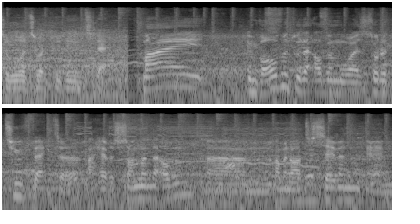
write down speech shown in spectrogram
towards what we're doing today. My involvement with the album was sort of two-factor. I have a song on the album. Um, I'm an artist seven, and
